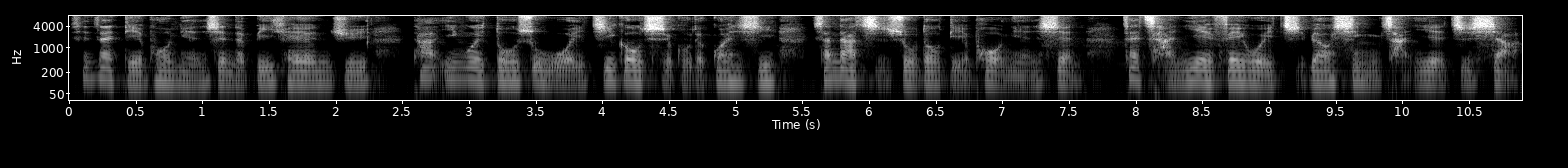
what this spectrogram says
现在跌破年线的 BKNG，它因为多数为机构持股的关系，三大指数都跌破年线，在产业非为指标性产业之下，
